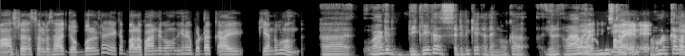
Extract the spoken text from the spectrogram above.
මාස්ටර්ස් වලට සහ ජොබ් වලට ඒක බලපාන්නේ කොහොමද කියන එක පොඩ්ඩක් ආයි කියන්න පුළුවන්ද? ඔයාගේ ඩිග්‍රී එක සර්ටිෆිකේට් දැන් ඕක අවෝඩ් කරලා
